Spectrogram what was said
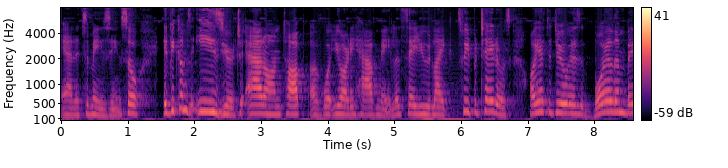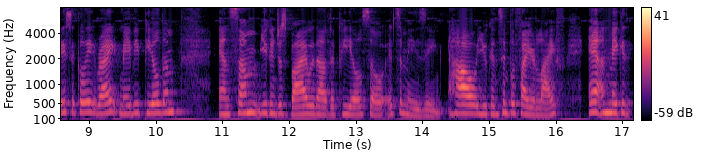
and it's amazing. So it becomes easier to add on top of what you already have made. Let's say you like sweet potatoes. All you have to do is boil them basically, right? Maybe peel them and some you can just buy without the peel. So it's amazing how you can simplify your life and make it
